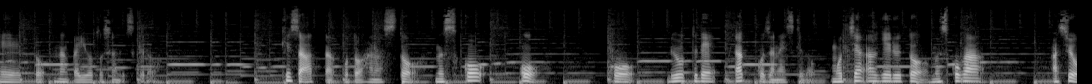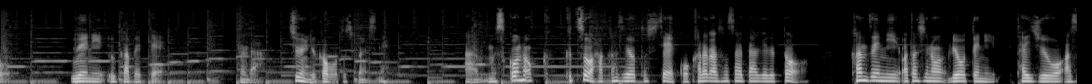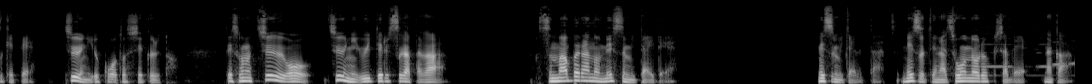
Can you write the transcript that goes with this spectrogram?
えっ、と、なんか言おうとしたんですけど、今朝あったことを話すと、息子を、こう、両手で抱っこじゃないですけど、持ち上げると、息子が足を上に浮かべて、なんだ、宙に浮かぼうとするんですね。あ息子の靴を履かせようとして、こう体を支えてあげると、完全に私の両手に体重を預けて、宙に浮こうとしてくると。で、その宙を、宙に浮いてる姿が、スマブラのネスみたいで、ネスみたいだった。ネスっていうのは超能力者で、なんか、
